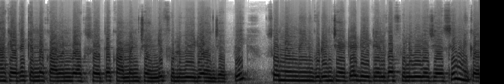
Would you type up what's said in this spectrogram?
నాకైతే కింద కామెంట్ బాక్స్లో అయితే కామెంట్ చేయండి ఫుల్ వీడియో అని చెప్పి. సో మేము దీని గురించి అయితే డీటెయిల్గా ఫుల్ వీడియో చేసి మీకు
